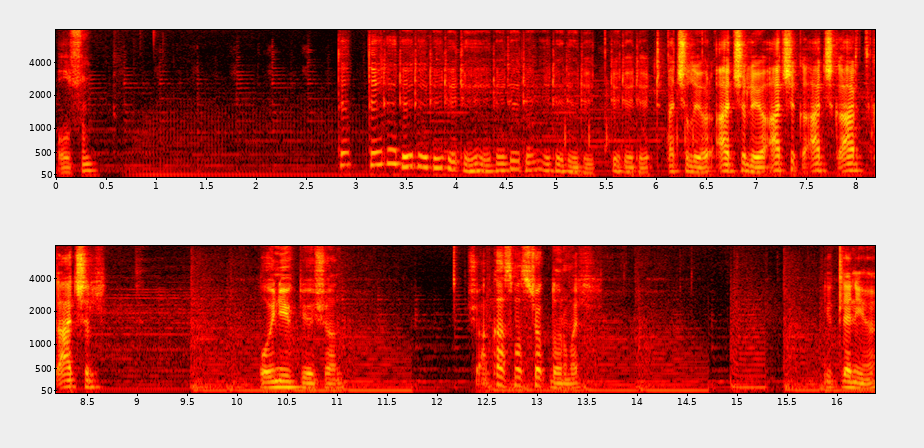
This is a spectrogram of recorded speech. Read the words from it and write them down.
olsun. Açılıyor, açılıyor. Açık, açık artık açıl. Oyunu yüklüyor şu an. Şu an kasması çok normal. Yükleniyor.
